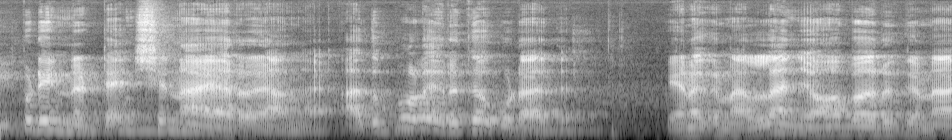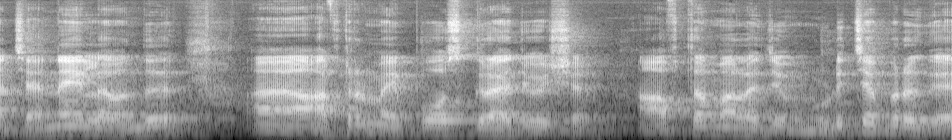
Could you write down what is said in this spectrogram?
இப்படின்னு டென்ஷன் ஆயிடுறாங்க. அது போல் இருக்கக்கூடாது. எனக்கு நல்லா ஞாபகம் இருக்குது நான் சென்னையில் வந்து after my post graduation ophthalmology முடித்த பிறகு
